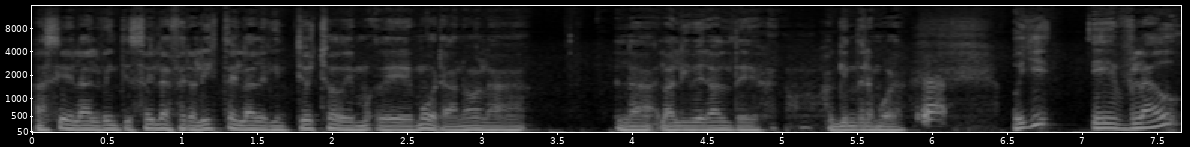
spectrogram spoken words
Así es, la del 26 la federalista y la del 28 de, Mora, ¿no? La, la, liberal de Joaquín de la Mora. Oye, eh, Vlado,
